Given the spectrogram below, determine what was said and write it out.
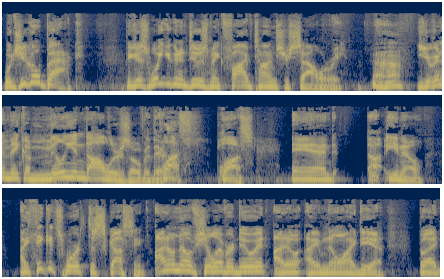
would you go back? Because what you're going to do is make five times your salary. Uh huh. You're going to make a million dollars over there. Plus. Plus. And, uh, you know, I think it's worth discussing. I don't know if she'll ever do it. I don't, I have no idea. But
